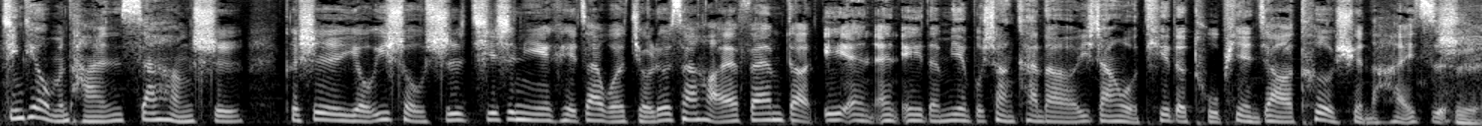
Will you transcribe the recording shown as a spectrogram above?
今天我们谈三行诗，可是有一首诗，其实你也可以在我九六三号 FM 的 A N N A 的面部上看到一张我贴的图片，叫特选的孩子，是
